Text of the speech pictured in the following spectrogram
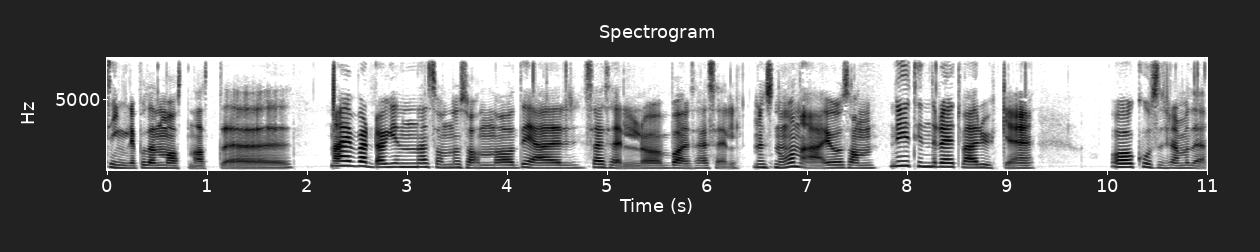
single på den måten at eh, Nei, hverdagen er sånn og sånn, og de er seg selv og bare seg selv. Mens noen er jo sånn ny Tinder-date hver uke og koser seg med det.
